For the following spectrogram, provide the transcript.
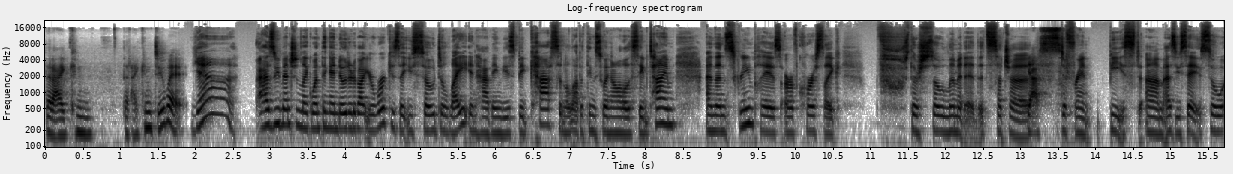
that I can that I can do it. Yeah as we mentioned, like one thing I noted about your work is that you so delight in having these big casts and a lot of things going on all at the same time. And then screenplays are, of course, like they're so limited. It's such a yes. different beast, um, as you say. So,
